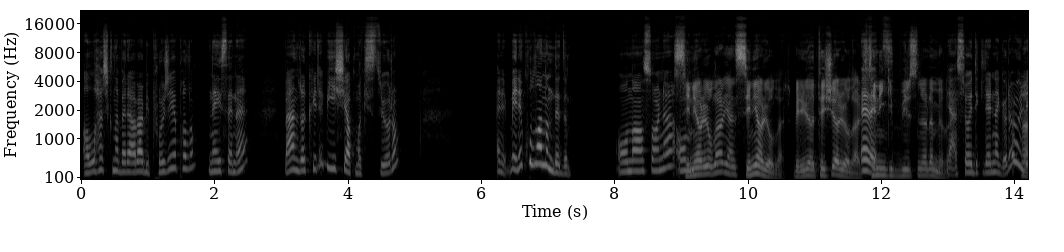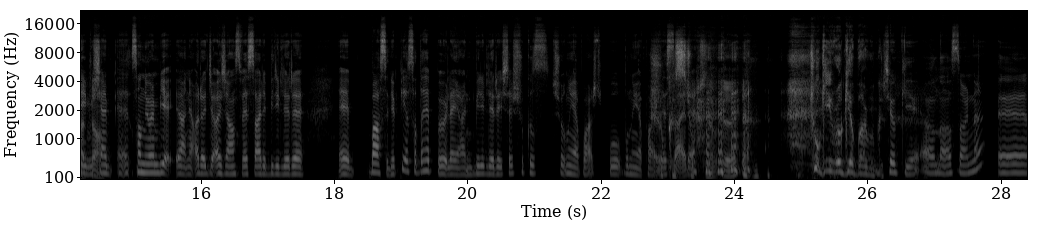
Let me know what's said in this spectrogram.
Allah aşkına beraber bir proje yapalım. Neyse ne. Ben rakıyla bir iş yapmak istiyorum. Hani beni kullanın dedim. Ondan sonra on- Seni arıyorlar yani seni arıyorlar. Beril Ateş'i arıyorlar. Evet. Senin gibi birisini aramıyorlar. Yani söylediklerine göre öyleymiş. tamam. Yani e, sanıyorum bir yani aracı ajans vesaire birileri e, bahsediyor. Piyasada hep böyle yani birileri işte şu kız şunu yapar, bu bunu yapar Şu kız vesaire. çok güzel. Evet. çok iyi rock yapar bu kız. Çok iyi. Ondan sonra e,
